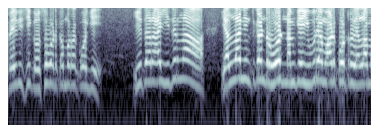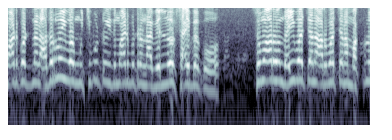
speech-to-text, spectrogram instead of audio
ಟ್ರೈನಿಸಿಗೆ ಹಸು ಹೊಡ್ಕೊಂಬರಕ್ಕೆ ಹೋಗಿ. ಈ ಥರ ಇದನ್ನ ಎಲ್ಲ ನಿಂತ್ಕೊಂಡು ರೋಡ್ ನಮಗೆ ಇವರೇ ಮಾಡಿಕೊಟ್ರು, ಎಲ್ಲ ಮಾಡಿಕೊಟ್ಮೇಲೆ ಅದ್ರೂ ಇವಾಗ ಮುಚ್ಚಿಬಿಟ್ಟು ಇದು ಮಾಡಿಬಿಟ್ರೆ ನಾವೆಲ್ಲೋಗಿ ಸಾಯ್ಬೇಕು? ಸುಮಾರು ಒಂದು ಐವತ್ತು ಜನ, ಅರವತ್ತು ಜನ ಮಕ್ಕಳು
